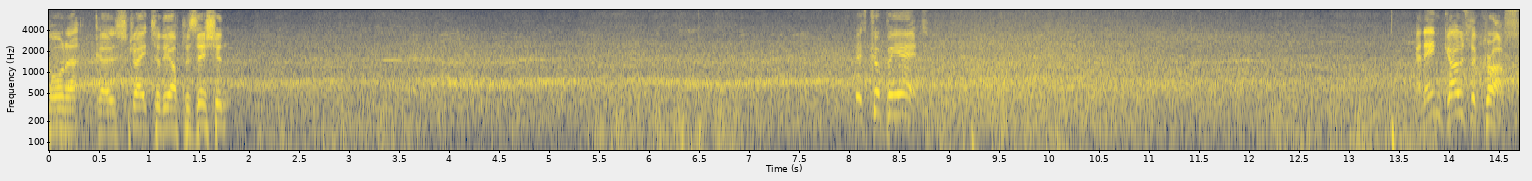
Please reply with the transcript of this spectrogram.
Corner goes straight to the opposition. This could be it. And in goes the cross.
